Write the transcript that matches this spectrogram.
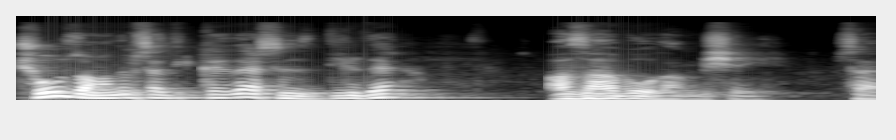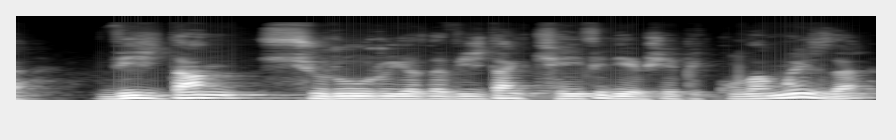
çoğu zaman mesela dikkat ederseniz dilde azabı olan bir şey. Mesela vicdan süruru ya da vicdan keyfi diye bir şey pek kullanmayız da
